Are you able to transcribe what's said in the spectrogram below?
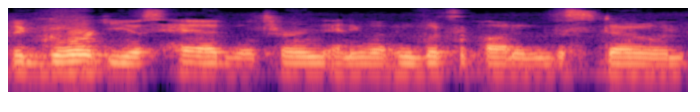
the Gorgias head will turn anyone who looks upon it into stone.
